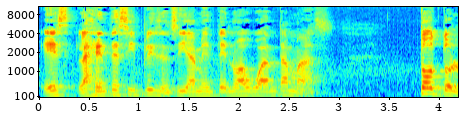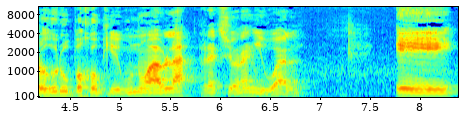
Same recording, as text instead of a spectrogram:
es la gente simple y sencillamente no aguanta más. Todos los grupos con quien uno habla reaccionan igual. Eh,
